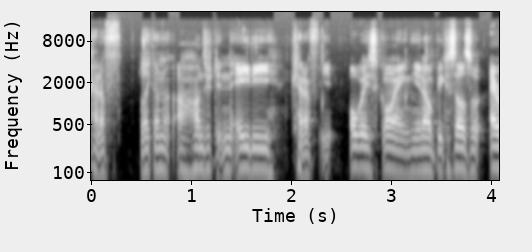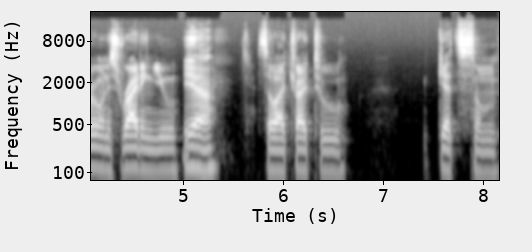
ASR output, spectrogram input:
kind of like on a hundred and eighty, kind of always going, you know, because also everyone is writing you. yeah. So I try to get some,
